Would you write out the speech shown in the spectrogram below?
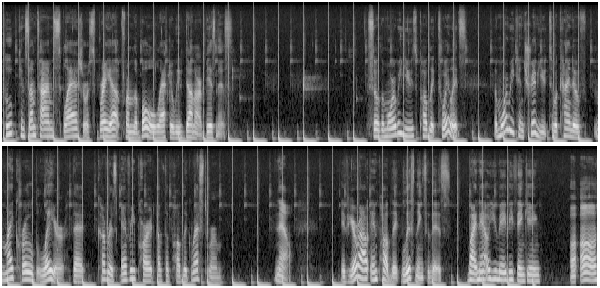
poop can sometimes splash or spray up from the bowl after we've done our business. So, the more we use public toilets, the more we contribute to a kind of microbe layer that covers every part of the public restroom. Now, if you're out in public listening to this, by now you may be thinking, uh uh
